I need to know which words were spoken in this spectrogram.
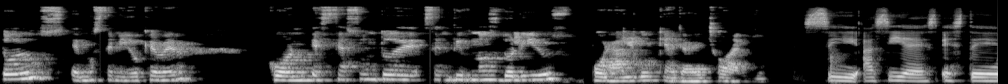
todos hemos tenido que ver con este asunto de sentirnos dolidos por algo que haya hecho alguien. Sí, así es. Este,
